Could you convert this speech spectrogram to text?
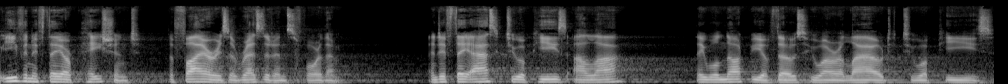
even if they are patient, the fire is a residence for them. And if they ask to appease Allah, they will not be of those who are allowed to appease.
